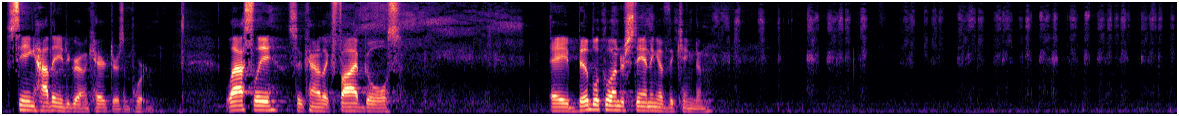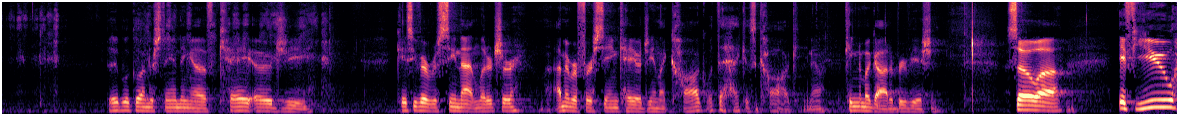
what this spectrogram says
seeing how they need to grow in character is important. Lastly, so kind of like five goals a biblical understanding of the kingdom. Biblical understanding of KOG. In case you've ever seen that in literature, I remember first seeing KOG and like COG. What the heck is COG? You know, Kingdom of God abbreviation. So, uh, if you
